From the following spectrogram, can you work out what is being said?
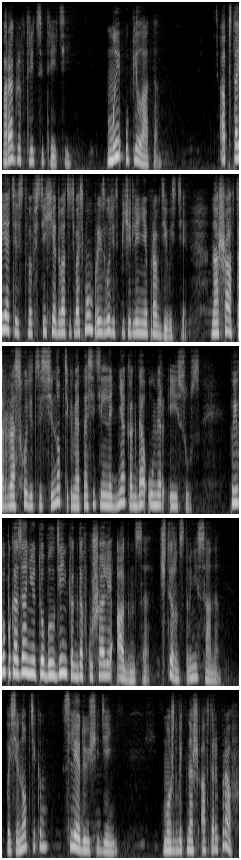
Параграф 33. Мы у Пилата. Обстоятельства в стихе 28 производят впечатление правдивости. Наш автор расходится с синоптиками относительно дня, когда умер Иисус. По его показанию, то был день, когда вкушали Агнца, 14-го Ниссана. По синоптикам – следующий день. Может быть, наш автор и прав.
